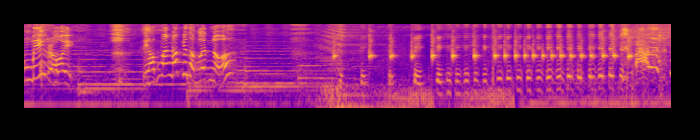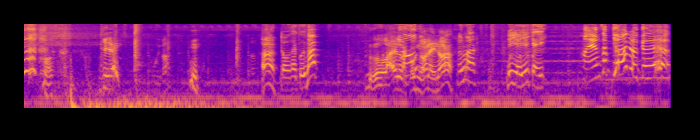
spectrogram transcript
Con biết rồi. Thì không bán đất với thần Linh nữa. Gì đây? Hả? Trời thầy cười bắp Lại là con ngựa này nữa. Đứng lên. Đi về với chị. Mà em sắp chết rồi kìa.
